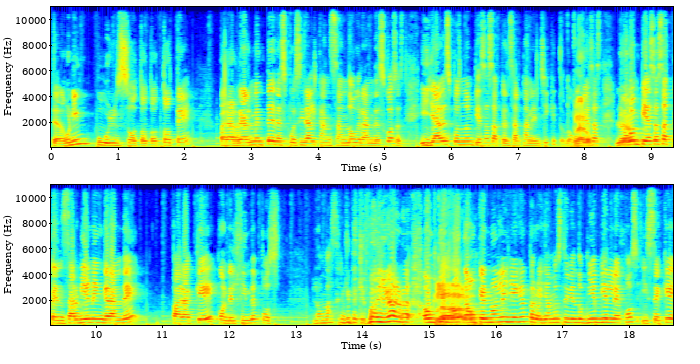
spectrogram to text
te da un impulso tototote para realmente después ir alcanzando grandes cosas. Y ya después no empiezas a pensar tan en chiquito, luego, Claro, empiezas, luego empiezas a pensar bien en grande, ¿para qué? Con el fin de, pues, lo más cerquita que pueda llegar, ¿verdad? Aunque, Claro. no, aunque no le llegue, pero ya me estoy viendo bien, bien lejos y sé que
